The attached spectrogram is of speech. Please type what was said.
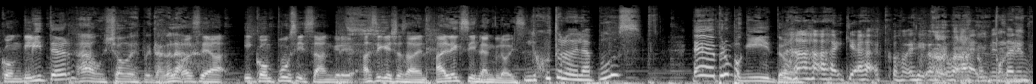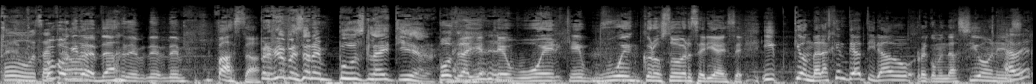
con glitter, Ah, un show espectacular. o sea, y con pus y sangre. Así que ya saben, Alexis Langlois. Justo lo de la pus. Eh, pero un poquito. Ay, qué asco, me dio igual. Un Pensar en pus. un poquito de, de, de- de- pasa. Prefiero pensar en Buzz Lightyear. Post Lightyear, qué buen, qué buen crossover sería ese. ¿Y qué onda? La gente ha tirado recomendaciones. A ver.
